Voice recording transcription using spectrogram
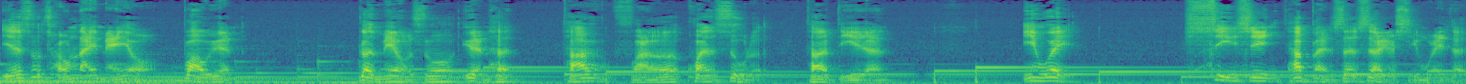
耶稣从来没有抱怨，更没有说怨恨，他反而宽恕了他的敌人，因为信心它本身是要有行为的。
